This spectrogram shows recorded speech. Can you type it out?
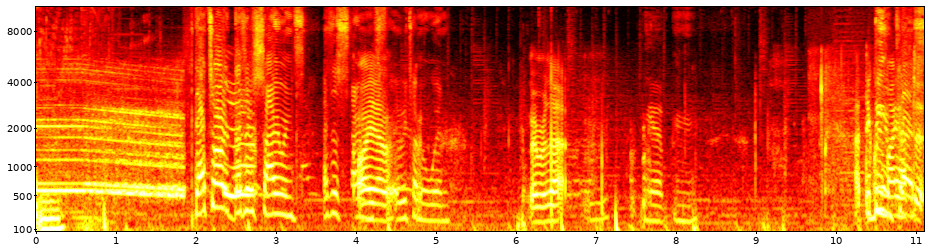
Mm. That's our that's our sirens. That's our sirens Oh, yeah. for every time we win. Remember that? Mhm. Yep. Mm. I think Be we might have to.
